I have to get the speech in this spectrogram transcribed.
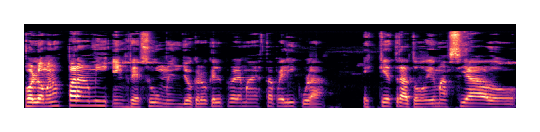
Por lo menos para mí, en resumen, yo creo que el problema de esta película es que trató demasiado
